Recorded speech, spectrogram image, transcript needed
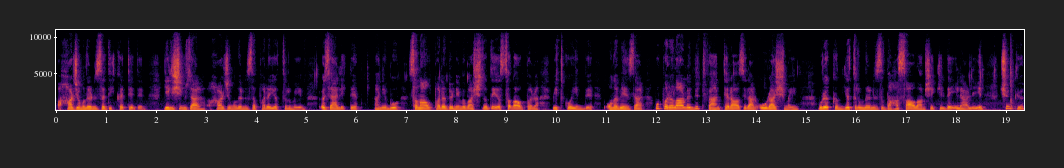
harcamalarınıza dikkat edin. Gelişi güzel harcamalarınıza para yatırmayın. Özellikle Hani bu sanal para dönemi başladı ya sanal para, bitcoin'di ona benzer. Bu paralarla lütfen teraziler uğraşmayın. Bırakın yatırımlarınızı daha sağlam şekilde ilerleyin. Çünkü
